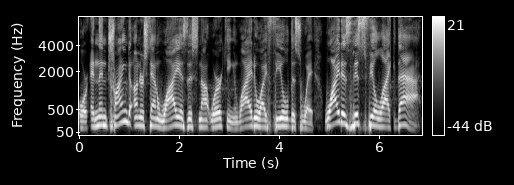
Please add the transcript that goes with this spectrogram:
or and then trying to understand why is this not working and why do I feel this way? Why does this feel like that?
